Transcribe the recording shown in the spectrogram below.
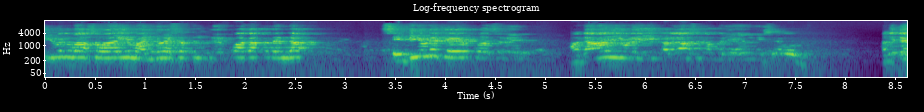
ഇരുപത് മാസമായും അന്വേഷണത്തിൽ തീർപ്പാകാത്തതെന്താ സെബിയുടെ ചെയർപേഴ്സണ് അദാനിയുടെ ഈ കടലാസ് കമ്പനികളിൽ നിക്ഷേപമുണ്ട്. അതിന്റെ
